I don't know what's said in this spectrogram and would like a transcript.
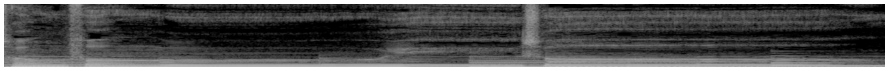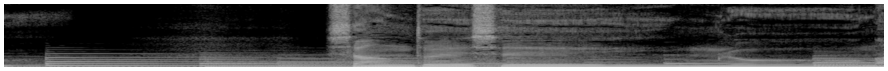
重逢无意中，相对心如麻。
